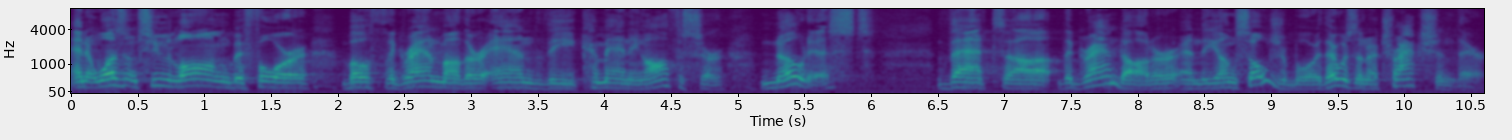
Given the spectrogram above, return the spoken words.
And it wasn't too long before both the grandmother and the commanding officer noticed that uh, the granddaughter and the young soldier boy, there was an attraction there.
